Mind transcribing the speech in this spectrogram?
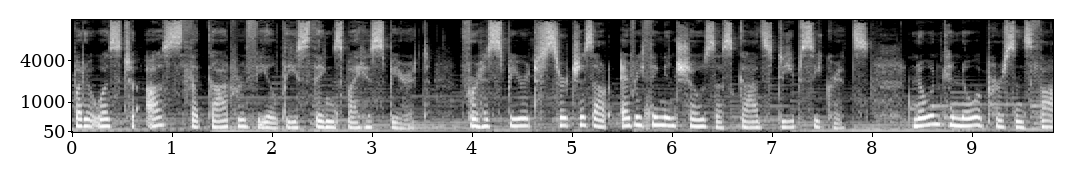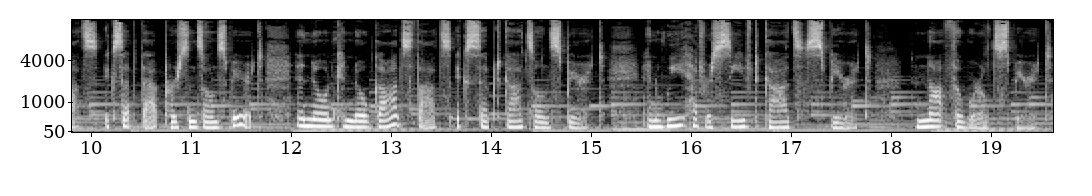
But it was to us that God revealed these things by his Spirit. For his Spirit searches out everything and shows us God's deep secrets. No one can know a person's thoughts except that person's own spirit, and no one can know God's thoughts except God's own spirit. And we have received God's Spirit, not the world's spirit,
